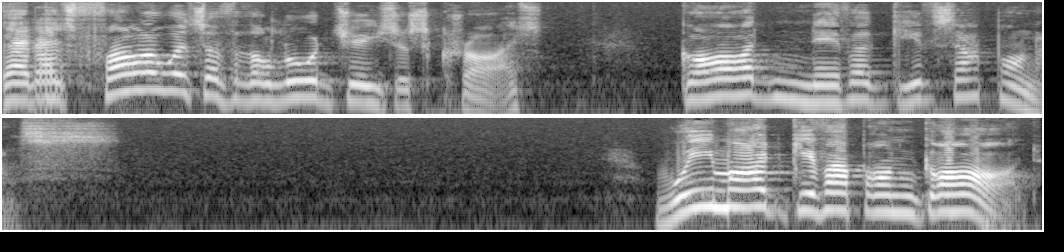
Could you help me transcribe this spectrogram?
that as followers of the Lord Jesus Christ, God never gives up on us. We might give up on God.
